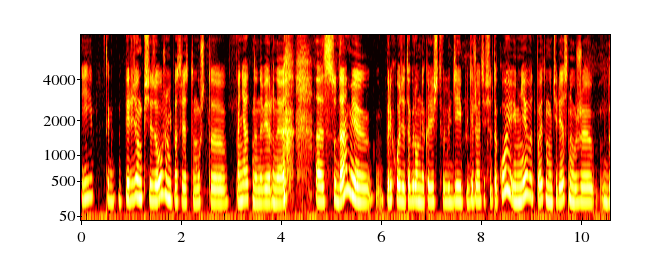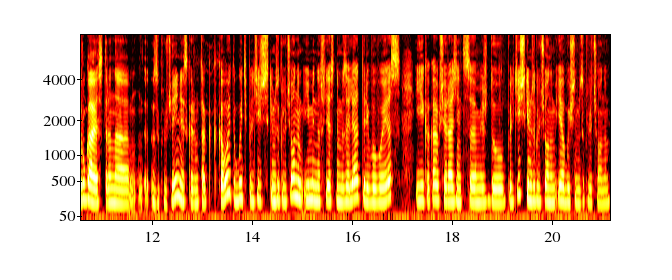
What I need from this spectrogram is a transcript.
И так, перейдем к СИЗО уже непосредственно, потому что, понятно, наверное, с судами приходит огромное количество людей поддержать и все такое, и мне вот поэтому интересна уже другая сторона заключения, скажем так, каково это быть политическим заключенным именно в следственном изоляторе ВВС, и какая вообще разница между политическим заключенным и обычным заключенным?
